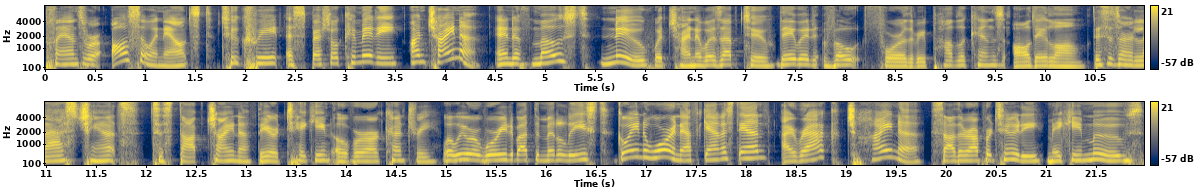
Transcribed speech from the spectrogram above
Plans were also announced to create a special committee on China. And if most knew what China was up to, they would vote for the Republicans all day long. This is our last chance to stop China. They are taking over our country. Well, we were worried about the Middle East, going to war in Afghanistan, Iraq. China saw their opportunity making moves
